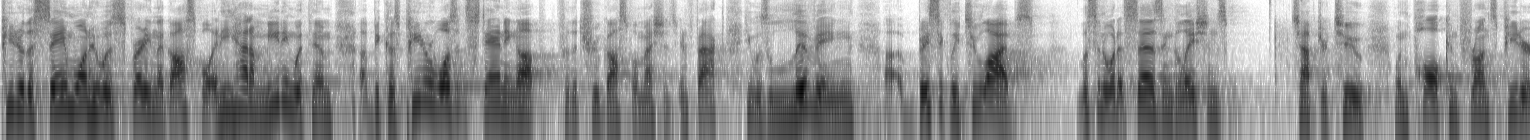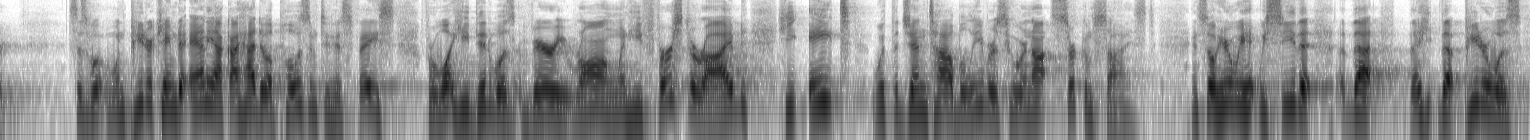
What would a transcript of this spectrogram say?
Peter, the same one who was spreading the gospel, and he had a meeting with him uh, because Peter wasn't standing up for the true gospel message. In fact, he was living uh, basically two lives. Listen to what it says in Galatians chapter 2 when Paul confronts Peter. It says, When Peter came to Antioch, I had to oppose him to his face, for what he did was very wrong. When he first arrived, he ate with the Gentile believers who were not circumcised. And so here we, we see that, that, that, Peter was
